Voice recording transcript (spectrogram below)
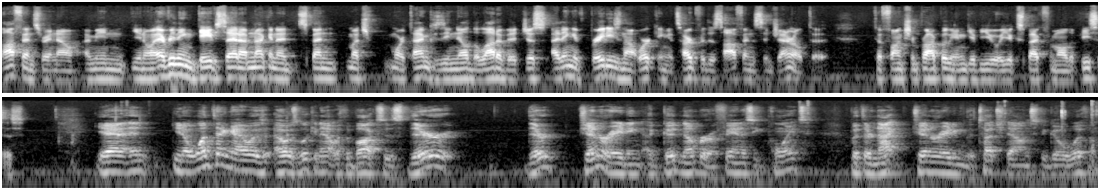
offense right now. I mean, you know, everything Dave said. I'm not going to spend much more time because he nailed a lot of it. Just I think if Brady's not working, it's hard for this offense in general to to function properly and give you what you expect from all the pieces. Yeah, and you know, one thing I was I was looking at with the Bucs is they're they're generating a good number of fantasy points, but they're not generating the touchdowns to go with them.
